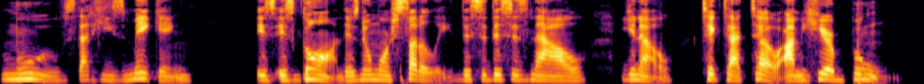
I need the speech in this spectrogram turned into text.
moves that he's making is is gone. There's no more subtly. This this is now you know tic-tac-toe. I'm here boom.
